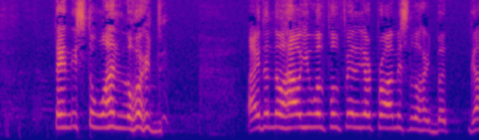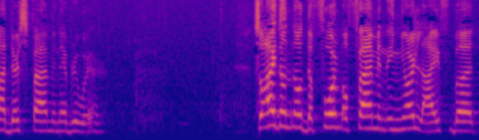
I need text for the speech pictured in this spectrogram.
Ten is to one, Lord. I don't know how you will fulfill your promise, Lord, but God, there's famine everywhere. So I don't know the form of famine in your life, but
